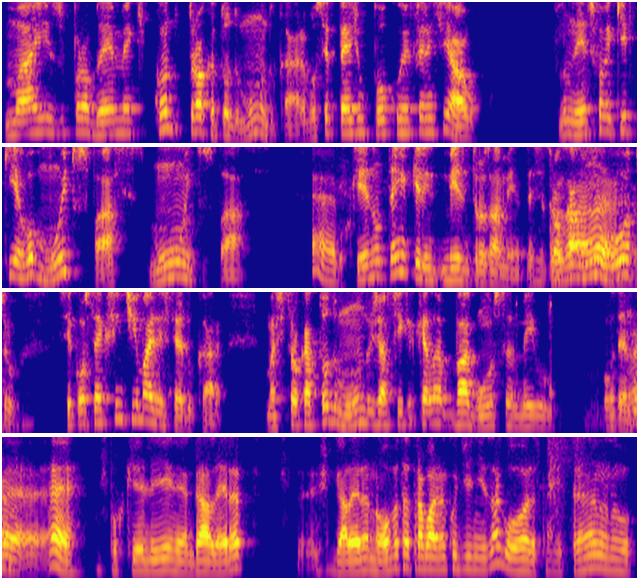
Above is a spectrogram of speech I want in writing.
mas o problema é que quando troca todo mundo, cara, você perde um pouco o referencial. O Fluminense foi uma equipe que errou muitos passes, muitos passes. É, Porque não tem aquele mesmo entrosamento, né? Se trocar um ou é. outro, você consegue sentir mais a estreia do cara. Mas se trocar todo mundo, já fica aquela bagunça meio ordenada. É, é, porque ali, né, a galera, galera nova tá trabalhando com o Diniz agora, tá entrando no,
